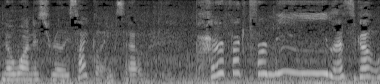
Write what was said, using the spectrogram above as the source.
No one is really cycling, so perfect for me. Let's go.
